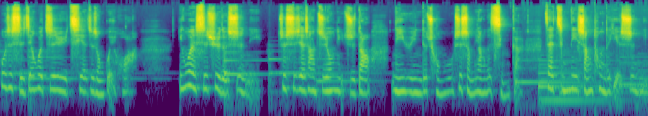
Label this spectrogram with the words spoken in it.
或是时间会治愈一切这种鬼话。因为失去的是你，这世界上只有你知道，你与你的宠物是什么样的情感，在经历伤痛的也是你。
